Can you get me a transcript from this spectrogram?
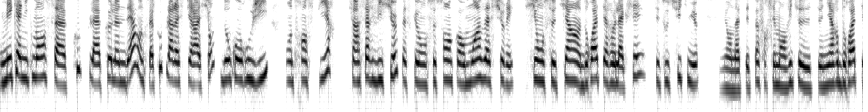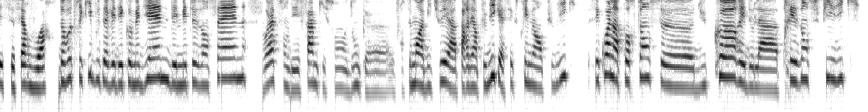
Mécaniquement, ça coupe la colonne d'air, donc ça coupe la respiration. Donc on rougit, on transpire, c'est un cercle vicieux parce qu'on se sent encore moins assuré. Si on se tient droite et relaxé, c'est tout de suite mieux mais on n'a peut-être pas forcément envie de se tenir droite et se faire voir. Dans votre équipe, vous avez des comédiennes, des metteuses en scène. Voilà, ce sont des femmes qui sont donc euh, forcément habituées à parler en public, à s'exprimer en public. C'est quoi l'importance euh, du corps et de la présence physique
